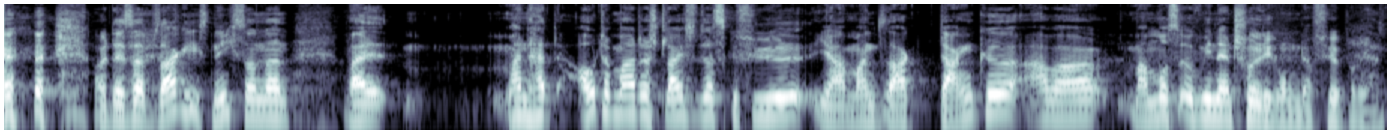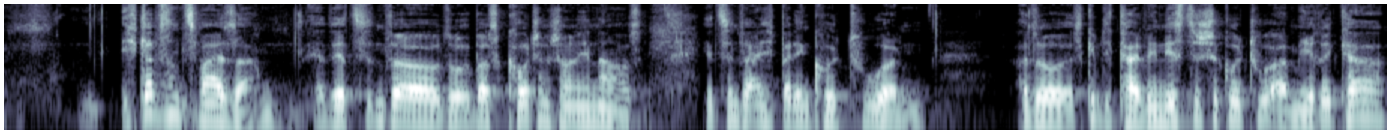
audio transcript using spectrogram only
Aber deshalb sage ich es nicht, sondern weil man hat automatisch gleich so das Gefühl, ja, man sagt Danke, aber man muss irgendwie eine Entschuldigung dafür bringen. Ich glaube, es sind zwei Sachen. Jetzt sind wir so übers Coaching schon hinaus. Jetzt sind wir eigentlich bei den Kulturen. Also es gibt die kalvinistische Kultur Amerika,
